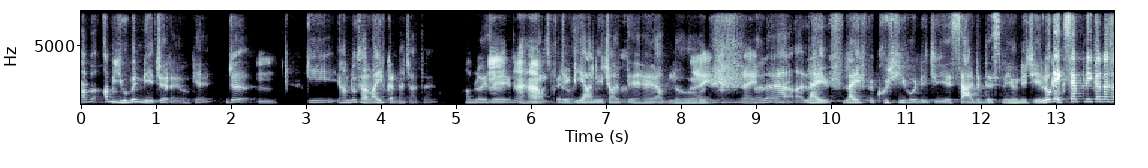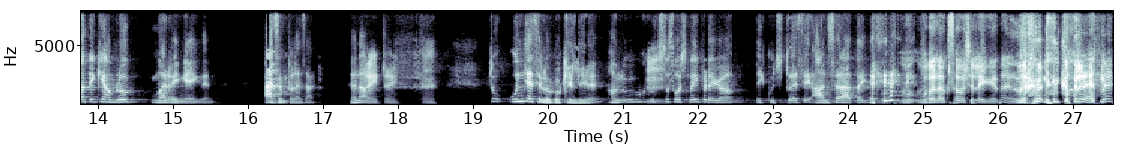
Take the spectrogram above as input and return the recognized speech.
अब अब ह्यूमन नेचर है ओके जो हम्म। कि हम लोग सरवाइव करना चाहते हैं। हम लोग ऐसे प्रॉस्पेरिटी हम्म, आनी चाहते हैं हम लोग लाइफ लाइफ में खुशी होनी चाहिए सैडनेस नहीं होनी चाहिए। लोग एक्सेप्ट नहीं करना चाहते कि हम लोग मर रहेंगे एक दिन। एज सिंपल एज दैट है ना? राइट राइट तो उन जैसे लोगों के लिए हम लोगों को कुछ तो hmm. सोचना ही पड़ेगा। लाइक कुछ तो ऐसे आंसर आता ही है। वो, वो लोग सोच लेंगे ना। उनको रहना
